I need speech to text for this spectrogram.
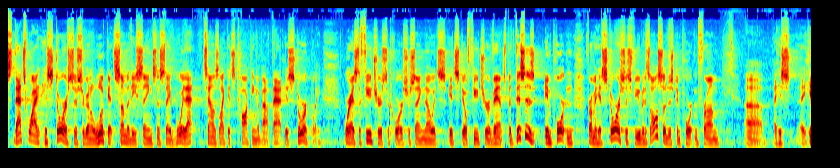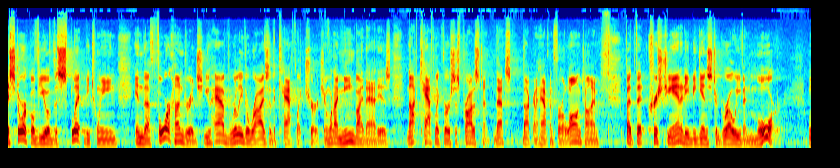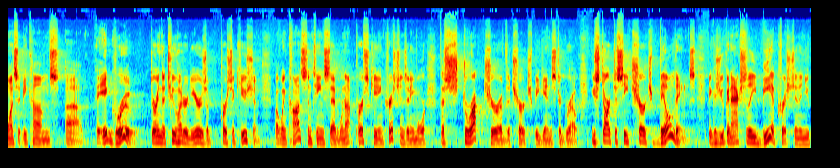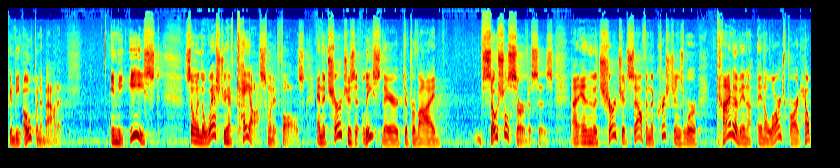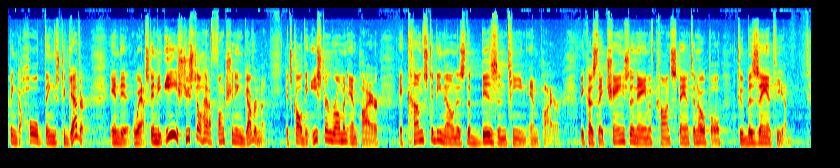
that's why historicists are going to look at some of these things and say, boy, that sounds like it's talking about that historically. Whereas the futurists, of course, are saying, no, it's, it's still future events. But this is important from a historicist view, but it's also just important from uh, a, his, a, historical view of the split between in the 400s you have really the rise of the catholic church and what i mean by that is not catholic versus protestant that's not going to happen for a long time but that christianity begins to grow even more once it becomes uh, it grew during the 200 years of persecution. But when Constantine said, We're not persecuting Christians anymore, the structure of the church begins to grow. You start to see church buildings because you can actually be a Christian and you can be open about it. In the East, so in the West, you have chaos when it falls, and the church is at least there to provide social services. Uh, and the church itself and the Christians were kind of in a, in a large part helping to hold things together in the West. In the East, you still had a functioning government. It's called the Eastern Roman Empire. It comes to be known as the Byzantine Empire because they changed the name of Constantinople to Byzantium.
